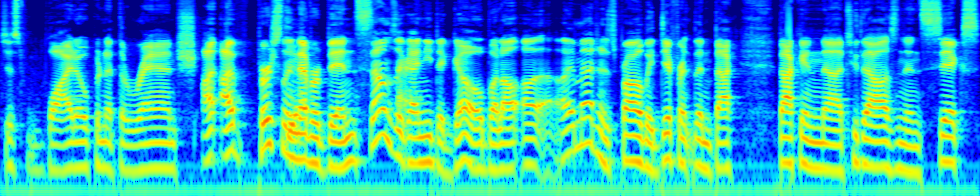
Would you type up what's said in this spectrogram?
Just wide open at the ranch. I, I've personally Yeah. never been. Sounds like I need to go, but I'll, uh, I imagine it's probably different than back back in uh, 2006.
